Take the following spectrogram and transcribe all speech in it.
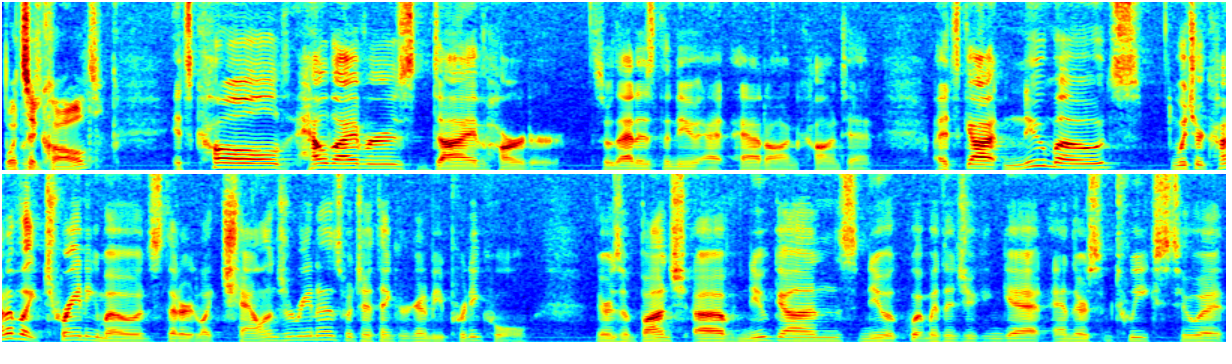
What's it called? It's called Helldivers Dive Harder. So that is the new ad- add-on content. It's got new modes, which are kind of like training modes that are like challenge arenas, which I think are going to be pretty cool. There's a bunch of new guns, new equipment that you can get, and there's some tweaks to it.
